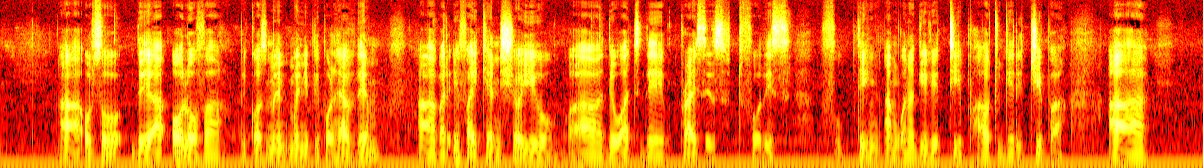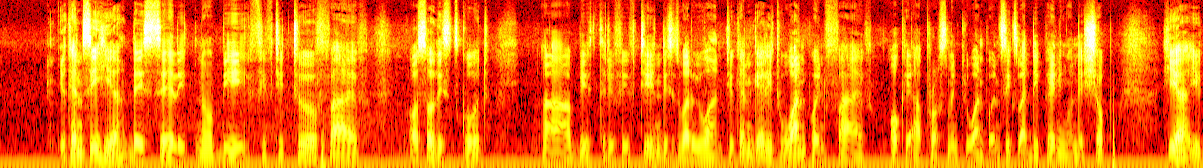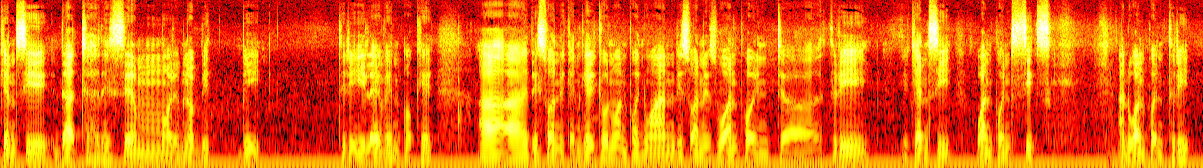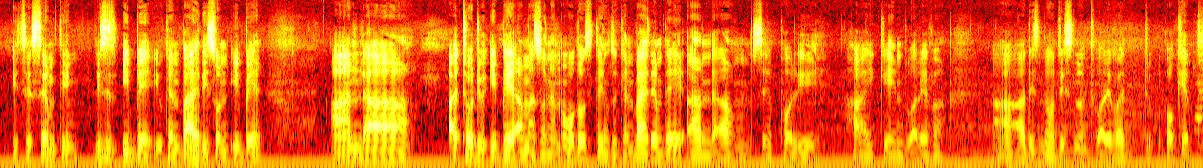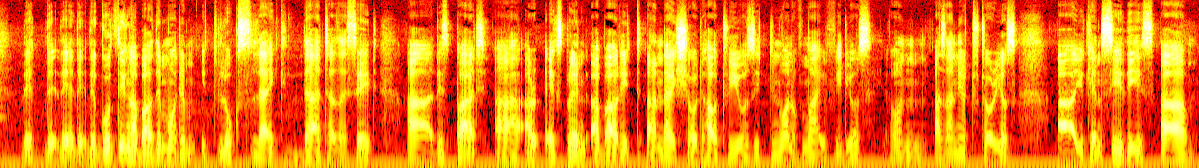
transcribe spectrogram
uh, also they are all over because many, many people have them. Uh, but if I can show you uh, the what the prices for this thing I'm gonna give you a tip how to get it cheaper. Uh, you can see here they sell it you know B52 5 also this is good uh, b315 this is what we want. You can get it 1.5 okay approximately 1.6 but depending on the shop. Here you can see that the same modem no b b311 okay. Uh, this one you can get it on 1.1 this one is 1.3 you can see 1.6 and 1.3 it's the same thing. This is ebay. You can buy this on ebay and uh, i told you ebay amazon and all those things you can buy them there. And um, say poly high gain whatever. Uh, this no this not whatever. Okay. The, the, the, the good thing about the modem it looks like that as i said. Uh, this part uh, I explained about it and I showed how to use it in one of my videos on Bassonia tutorials. Uh, you can see this. Um,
